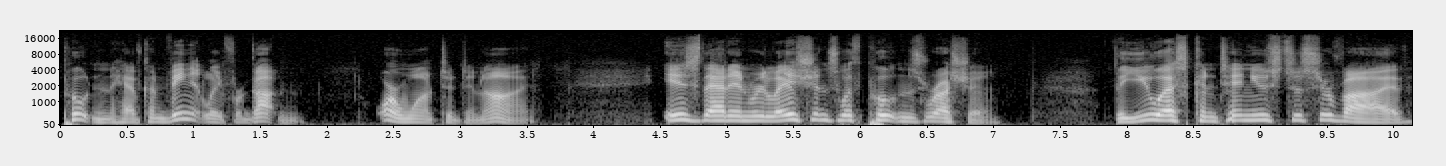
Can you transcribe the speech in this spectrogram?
Putin have conveniently forgotten or want to deny is that in relations with Putin's Russia, the U.S. continues to survive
